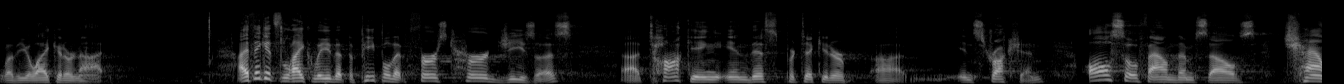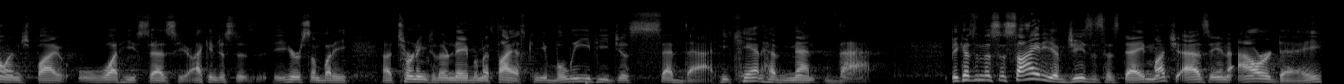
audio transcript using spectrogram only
whether you like it or not. I think it's likely that the people that first heard Jesus uh, talking in this particular uh, instruction also found themselves challenged by what he says here. I can just uh, hear somebody uh, turning to their neighbor, Matthias, can you believe he just said that? He can't have meant that. Because in the society of Jesus' day, much as in our day,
